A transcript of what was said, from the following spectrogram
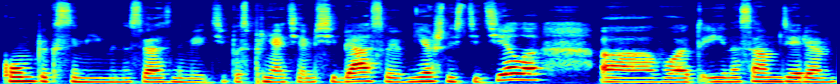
комплексами, именно связанными, типа, с принятием себя, своей внешности, тела, э, вот, и на самом деле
